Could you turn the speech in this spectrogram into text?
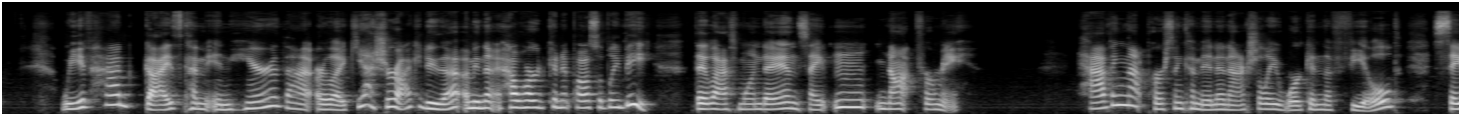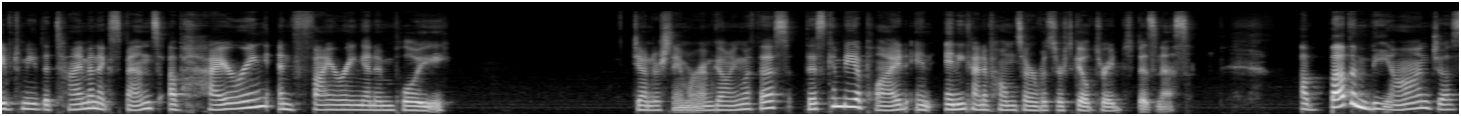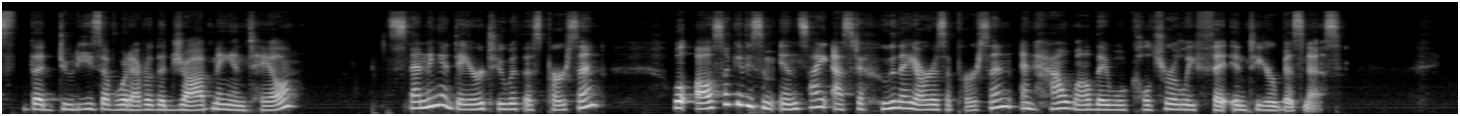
We've had guys come in here that are like, Yeah, sure, I could do that. I mean, that, how hard can it possibly be? They last one day and say, mm, Not for me having that person come in and actually work in the field saved me the time and expense of hiring and firing an employee. You understand where I'm going with this? This can be applied in any kind of home service or skilled trades business. Above and beyond just the duties of whatever the job may entail, spending a day or two with this person will also give you some insight as to who they are as a person and how well they will culturally fit into your business.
